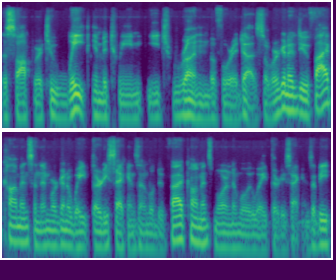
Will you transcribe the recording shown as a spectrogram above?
the software to wait in between each run before it does? So, we're going to do five comments and then we're going to wait 30 seconds and we'll do five comments more and then we'll wait 30 seconds. It'll be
